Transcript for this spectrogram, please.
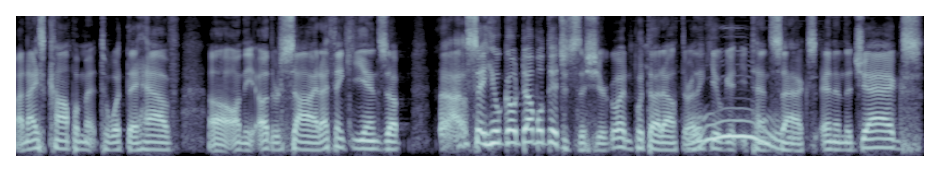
a nice complement to what they have uh, on the other side. I think he ends up I'll say he'll go double digits this year. Go ahead and put that out there. I think he'll get you 10 sacks. And then the Jags,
